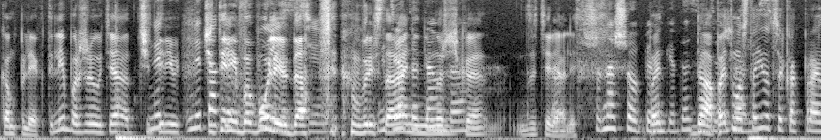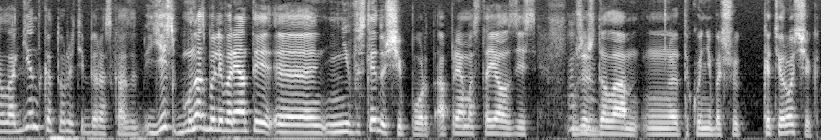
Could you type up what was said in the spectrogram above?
комплект, либо же у тебя четыре, не так, четыре як в бабули да, поїзді. в ресторане Где-то там, немножечко затерялись. Ш- На шопинге, Поэт- да, да, поэтому задержались? остается, как правило, агент, который тебе рассказывает. Есть, у нас были варианты э, не в следующий порт, а прямо стоял здесь, уже Мгм. ждала м, такой небольшой катерочек.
